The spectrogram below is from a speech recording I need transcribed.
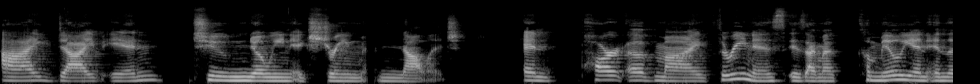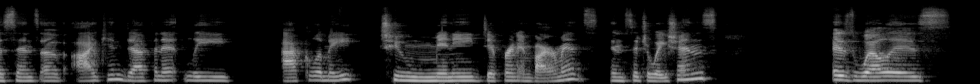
I dive in to knowing extreme knowledge. And part of my threeness is I'm a chameleon in the sense of I can definitely acclimate to many different environments and situations, as well as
